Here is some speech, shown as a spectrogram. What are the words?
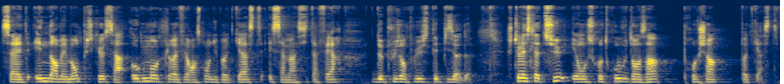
Ça aide énormément puisque ça augmente le référencement du podcast et ça m'incite à faire de plus en plus d'épisodes. Je te laisse là-dessus et on se retrouve dans un prochain podcast.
